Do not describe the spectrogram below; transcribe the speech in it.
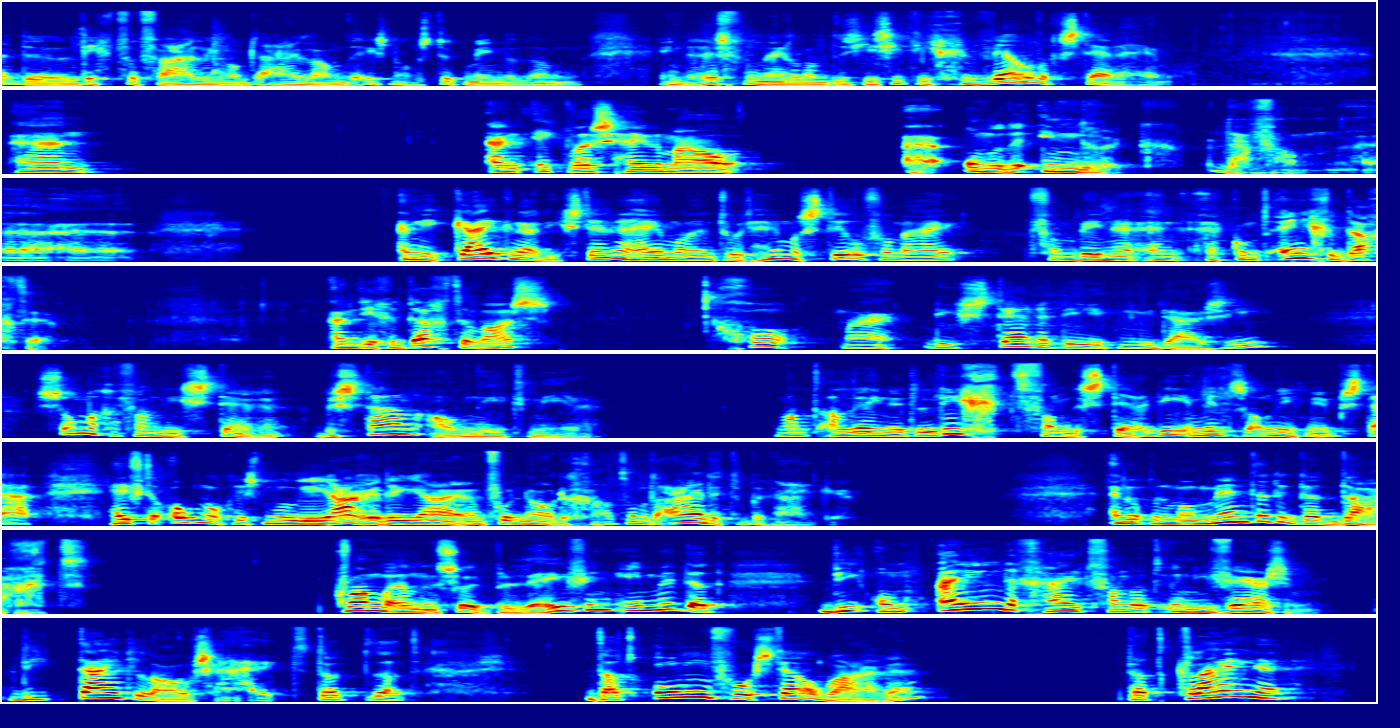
De lichtvervuiling op de eilanden is nog een stuk minder dan in de rest van Nederland. Dus je ziet die geweldige sterrenhemel. En, en ik was helemaal eh, onder de indruk daarvan. Eh, en ik kijk naar die sterrenhemel en het wordt helemaal stil voor mij van binnen. En er komt één gedachte. En die gedachte was: Goh, maar die sterren die ik nu daar zie, sommige van die sterren bestaan al niet meer. Want alleen het licht van de ster, die inmiddels al niet meer bestaat, heeft er ook nog eens miljarden jaren voor nodig gehad om de aarde te bereiken. En op het moment dat ik dat dacht, kwam er een soort beleving in me dat die oneindigheid van dat universum, die tijdloosheid, dat, dat, dat onvoorstelbare, dat kleine,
